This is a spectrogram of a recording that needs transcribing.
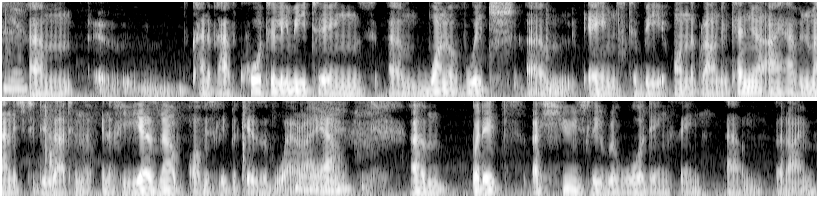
Yeah. um, uh, kind of have quarterly meetings, um, one of which um, aims to be on the ground in Kenya. I haven't managed to do that in a, in a few years now, obviously because of where I am. Um, but it's a hugely rewarding thing um, that I'm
